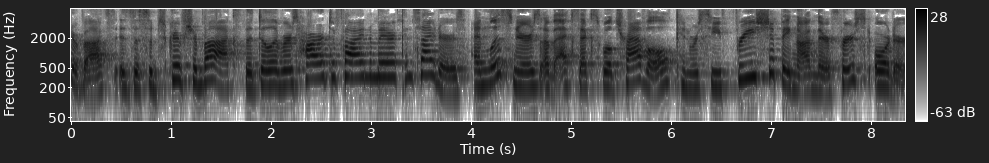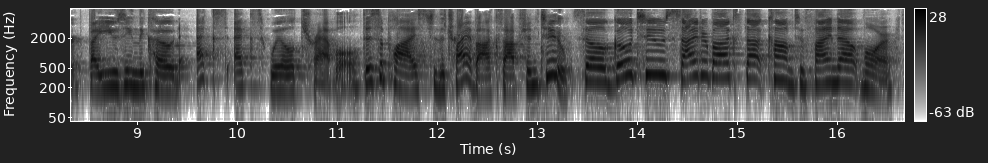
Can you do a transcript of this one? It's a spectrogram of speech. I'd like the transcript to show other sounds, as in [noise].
Cider Box is the subscription box that delivers hard to find American ciders. And listeners of XX Will Travel can receive free shipping on their first order by using the code XX Will Travel. This applies to the try box option too. So go to ciderbox.com to find out more.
